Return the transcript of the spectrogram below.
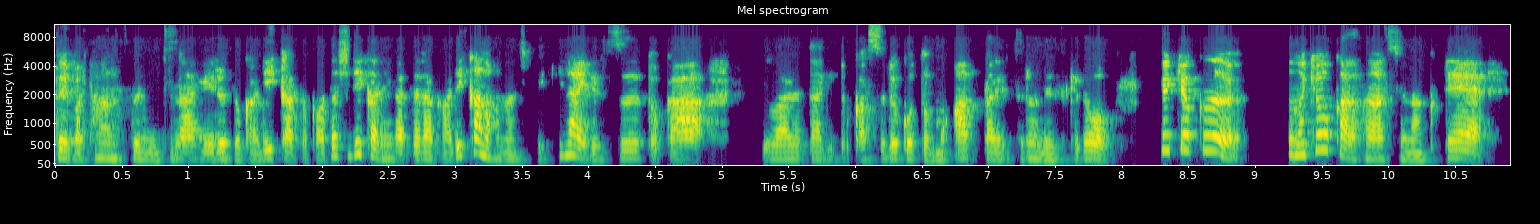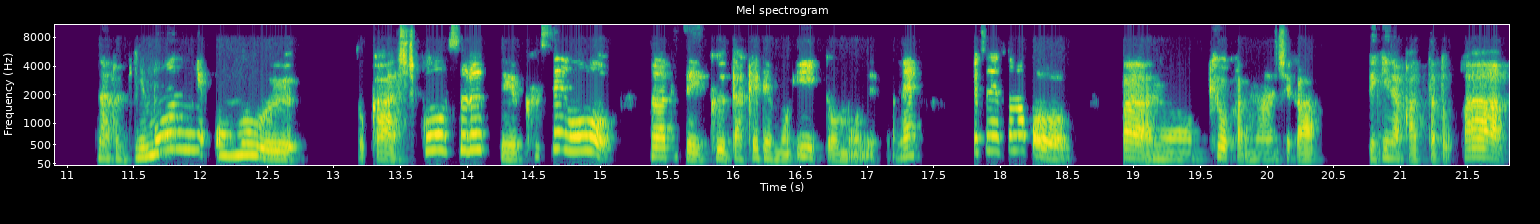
例えば算数につなげるとか理科とか、私理科苦手だから理科の話できないですとか言われたりとかすることもあったりするんですけど、結局、その教科の話じゃなくて、なんか疑問に思うとか思考するっていう癖を育てていくだけでもいいと思うんですよね。別にその子が、あの、教科の話ができなかったとか、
